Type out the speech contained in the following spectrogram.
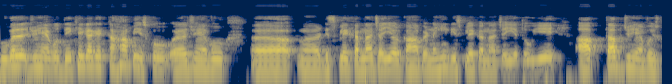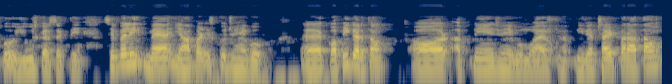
गूगल जो है वो देखेगा कि कहाँ पे इसको जो है वो डिस्प्ले करना चाहिए और कहाँ पे नहीं डिस्प्ले करना चाहिए तो ये आप तब जो है वो इसको यूज़ कर सकते हैं। सिंपली मैं यहाँ पर इसको जो है वो कॉपी करता हूँ। और अपने जो है वो मोबाइल अपनी वेबसाइट पर आता हूँ।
